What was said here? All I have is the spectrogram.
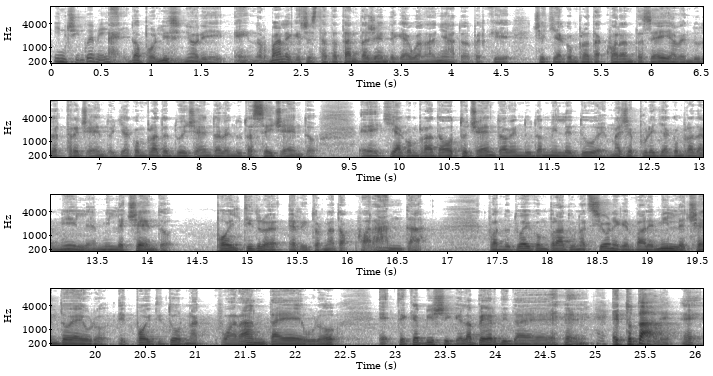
in 5 mesi. Eh, dopo lì signori è normale che c'è stata tanta gente che ha guadagnato perché c'è chi ha comprato a 46 ha venduto a 300, chi ha comprato a 200 ha venduto a 600, eh, chi ha comprato a 800 ha venduto a 1200, ma c'è pure chi ha comprato a 1000, a 1100 poi il titolo è ritornato a 40 quando tu hai comprato un'azione che vale 1100 euro e poi ti torna 40 euro, e te capisci che la perdita è, è totale, è,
